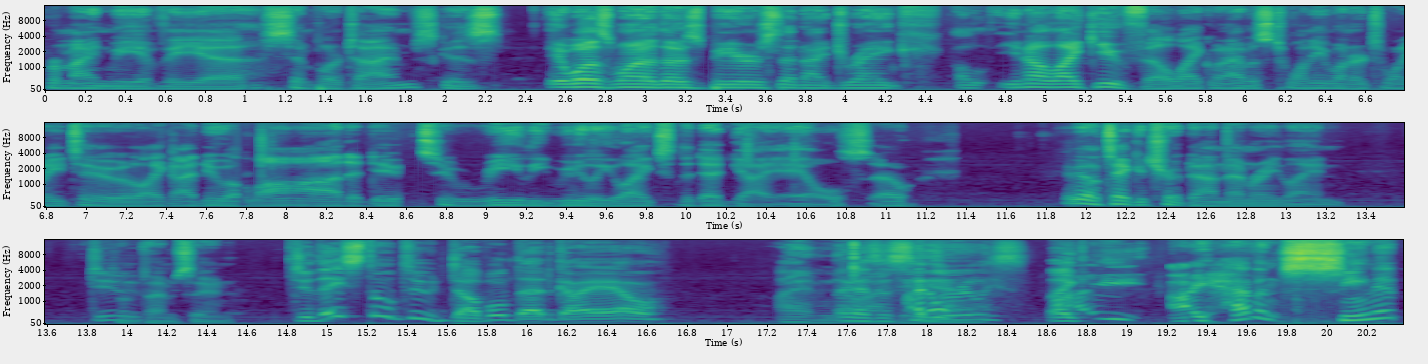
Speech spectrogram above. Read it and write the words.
remind me of the uh, simpler times because it was one of those beers that I drank, you know, like you, Phil, like when I was 21 or 22. Like I knew a lot of dudes who really, really liked the Dead Guy Ale. So maybe I'll take a trip down memory lane do sometime soon. Do they still do double Dead Guy Ale? I have no Like as a idea. season release? Like I I haven't seen it,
